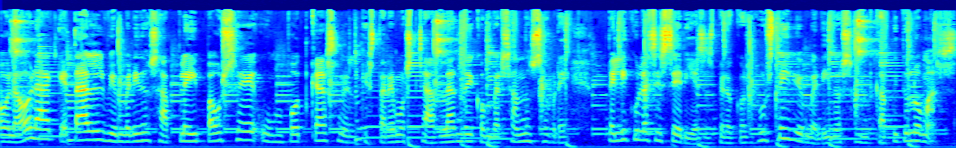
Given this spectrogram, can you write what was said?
hola, hola, ¿qué tal? Bienvenidos a Play Pause, un podcast en el que estaremos charlando y conversando sobre películas y series. Espero que os guste y bienvenidos a un capítulo más.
